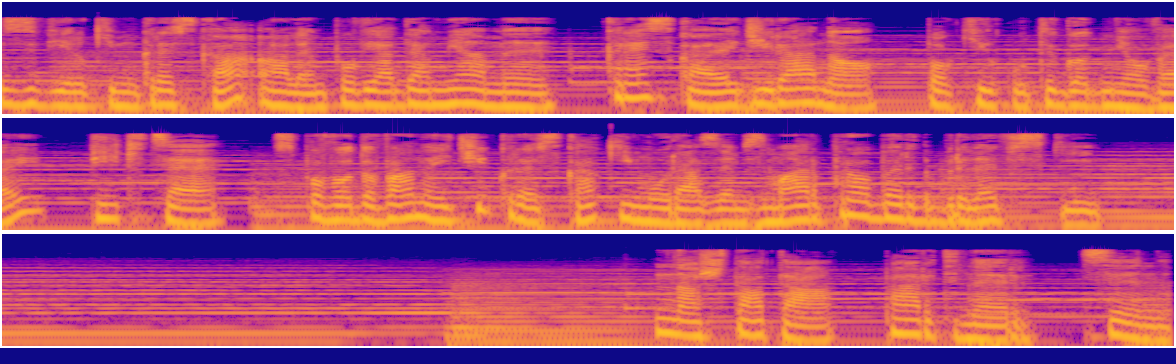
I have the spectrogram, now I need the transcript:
Z wielkim kreska alem powiadamiamy, kreska Edzi rano, po kilkutygodniowej piczce, spowodowanej ci kreska kimu razem zmarł Robert Brylewski. Nasz tata, partner, syn,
